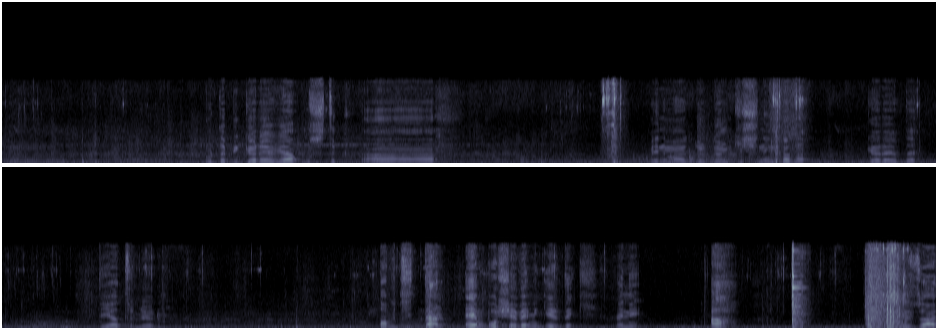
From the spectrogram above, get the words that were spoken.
Hmm. Burada bir görev yapmıştık. Aa, benim öldürdüğüm kişinin kanı görevde diye hatırlıyorum. Abi cidden en boş eve mi girdik? Hani ah güzel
